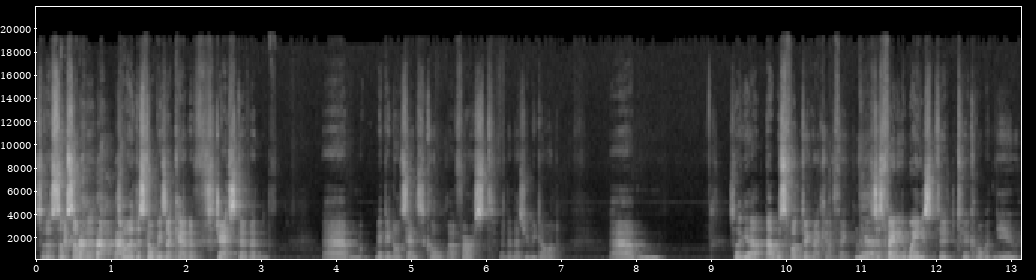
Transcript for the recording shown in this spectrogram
So there's some, some of the some of the dystopias are kind of suggestive and um, maybe nonsensical at first, and then as you read on. Um, so yeah, that was fun doing that kind of thing. Yeah. just finding ways to, to come up with new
